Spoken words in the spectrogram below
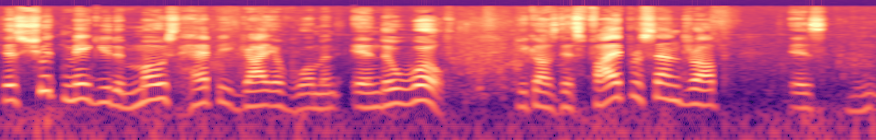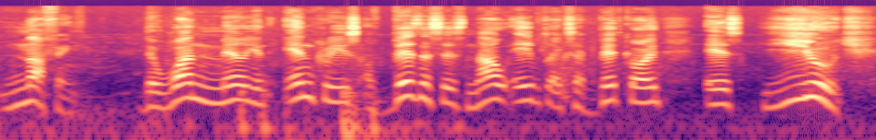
this should make you the most happy guy or woman in the world. Because this 5% drop is nothing. The 1 million increase of businesses now able to accept Bitcoin is huge.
